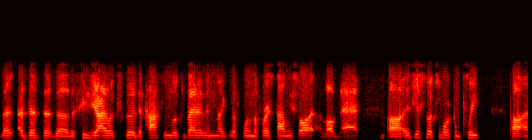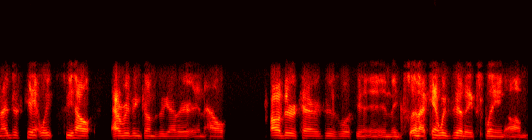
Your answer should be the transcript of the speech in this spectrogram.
the the, the the the CGI looks good. The costume looks better than like the when the first time we saw it. I love that. Uh, it just looks more complete, uh, and I just can't wait to see how everything comes together and how other characters look and, and, and I can't wait to see how they explain um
